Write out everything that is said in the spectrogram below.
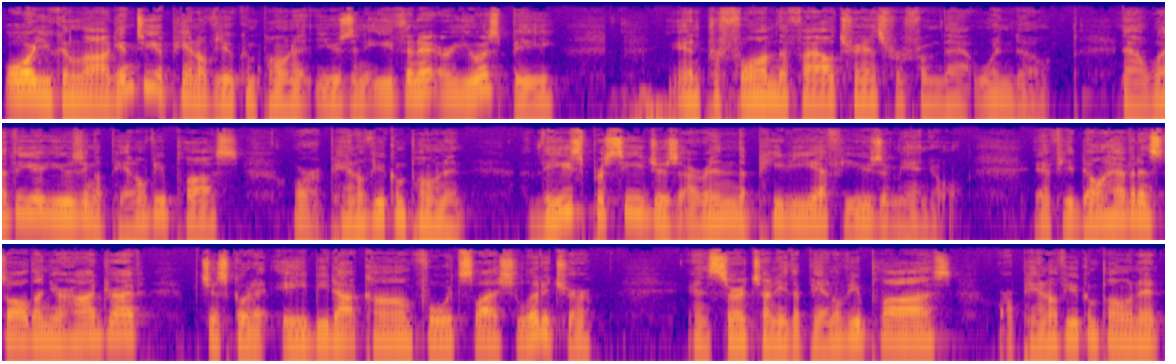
or you can log into your PanelView component using Ethernet or USB and perform the file transfer from that window. Now, whether you're using a PanelView Plus or a PanelView component, these procedures are in the PDF user manual. If you don't have it installed on your hard drive, just go to ab.com forward slash literature and search on either PanelView Plus or PanelView component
